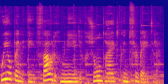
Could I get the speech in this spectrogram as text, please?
hoe je op een eenvoudige manier je gezondheid kunt verbeteren.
